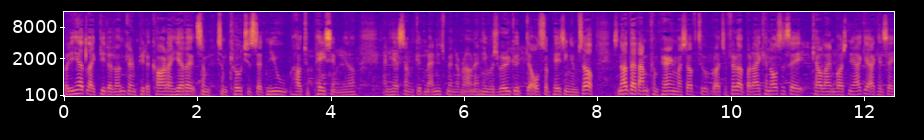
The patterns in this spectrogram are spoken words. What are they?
but he had like Peter Lundgren, Peter Carter. He had uh, some some coaches that knew how to pace him. You know, and he had some good management around, and he was very good also pacing himself. It's not that I'm comparing myself to Roger Federer, but I can also say Caroline Wozniacki. I can say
